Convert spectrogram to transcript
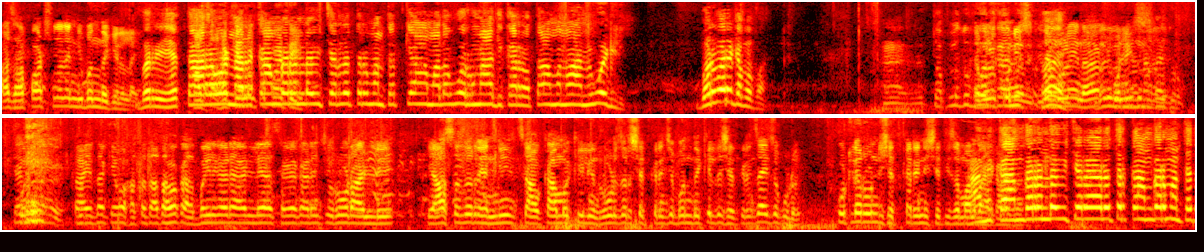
आज हा पाठ सुद्धा त्यांनी बंद केलेला आहे. बरं हे तारा हॉटेलचं कामगारांना विचारलं तर म्हणतात की आम्हाला वरून अधिकार होता म्हणून आम्ही वडली बरोबर आहे का बाबा? त्यामुळे कोणीच त्यामुळे ना कोणीच कोणी कायदा किंवा हातात आता हो का बैलगाड्या आणल्या सगळ्या गाड्यांचे रोड आणले हे असं जर यांनी कामं केली रोड जर शेतकऱ्यांचे बंद केले तर शेतकऱ्यांनी जायचं कुठं? कुठल्या रोडनी शेतकऱ्यांनी शेतीचा माल आम्ही बाहेर काढायचा? कामगारांना विचारायला आलो तर कामगार म्हणतात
